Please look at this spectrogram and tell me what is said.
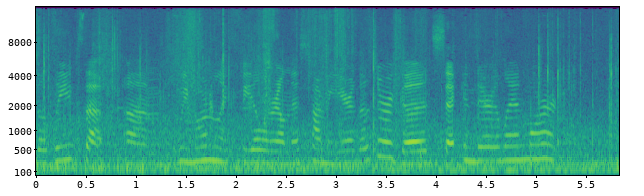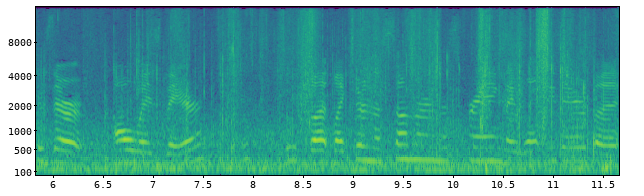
The leaves that um, we normally feel around this time of year, those are a good secondary landmark because they're always there. But like during the summer and the spring, they won't be there. But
